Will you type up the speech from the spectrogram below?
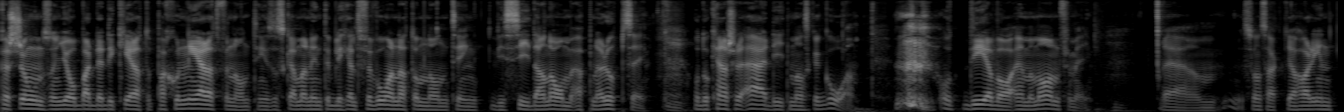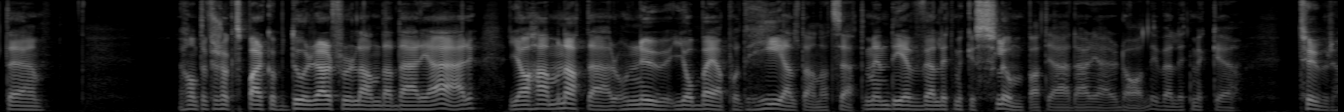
person som jobbar dedikerat och passionerat för någonting så ska man inte bli helt förvånad om någonting vid sidan om öppnar upp sig. Mm. Och då kanske det är dit man ska gå. och det var MMA för mig. Um, som sagt, jag har inte jag har inte försökt sparka upp dörrar för att landa där jag är. Jag har hamnat där och nu jobbar jag på ett helt annat sätt. Men det är väldigt mycket slump att jag är där jag är idag. Det är väldigt mycket tur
